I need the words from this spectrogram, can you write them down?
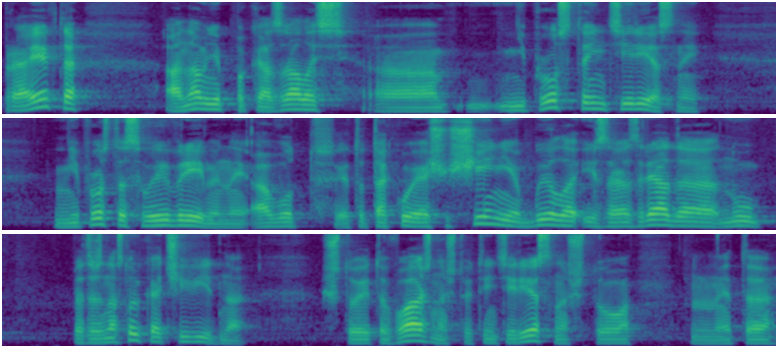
проекта, она мне показалась э, не просто интересной, не просто своевременной, а вот это такое ощущение было из разряда, ну, это же настолько очевидно, что это важно, что это интересно, что это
